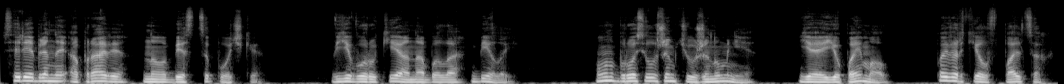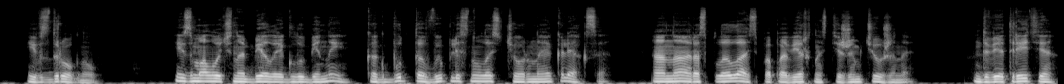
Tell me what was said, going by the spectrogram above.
В серебряной оправе, но без цепочки. В его руке она была белой. Он бросил жемчужину мне. Я ее поймал, повертел в пальцах и вздрогнул. Из молочно-белой глубины как будто выплеснулась черная клякса. Она расплылась по поверхности жемчужины. Две трети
